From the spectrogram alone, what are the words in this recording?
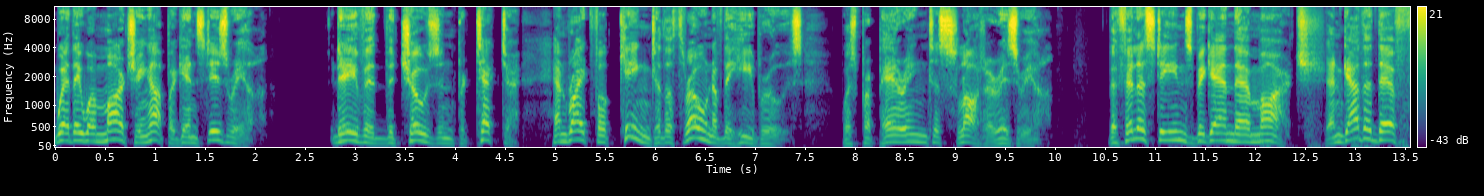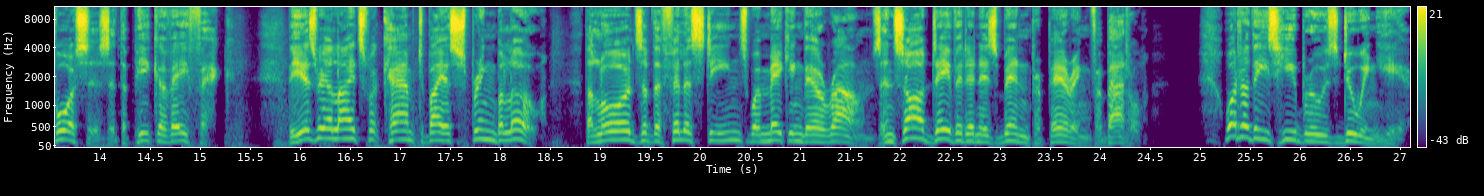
where they were marching up against Israel. David, the chosen protector and rightful king to the throne of the Hebrews, was preparing to slaughter Israel. The Philistines began their march and gathered their forces at the peak of Aphek. The Israelites were camped by a spring below. The lords of the Philistines were making their rounds and saw David and his men preparing for battle. What are these Hebrews doing here?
